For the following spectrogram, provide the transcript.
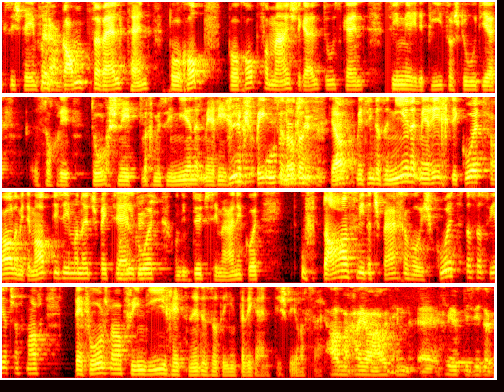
Bildungssystem von genau. der ganzen Welt haben, pro Kopf, pro Kopf am meisten Geld ausgeben, sind wir in der PISA-Studie so ein bisschen durchschnittlich. Wir sind nie nicht mehr richtig nicht spitzen, oder? Ja, wir sind also nie nicht mehr richtig gut. Vor allem mit dem Mathe sind wir nicht speziell und gut. Und im Deutsch sind wir auch nicht gut. Auf das wieder zu sprechen, ist gut, dass das Wirtschaft macht. Der Vorschlag finde ich jetzt nicht so der intelligenteste, ehrlich gesagt. Ja, man kann ja auch dann, äh, etwas wieder, ein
